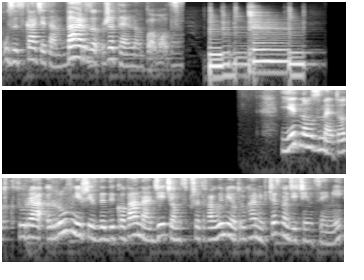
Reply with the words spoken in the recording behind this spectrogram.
uzyskacie tam bardzo rzetelną pomoc. Jedną z metod, która również jest dedykowana dzieciom z przetrwałymi odruchami wczesnodziecięcymi,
